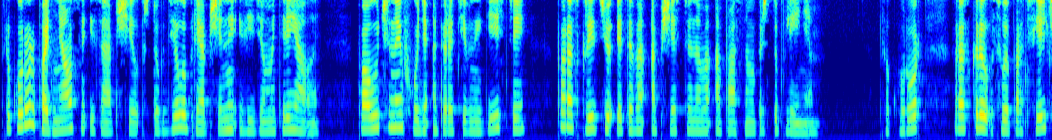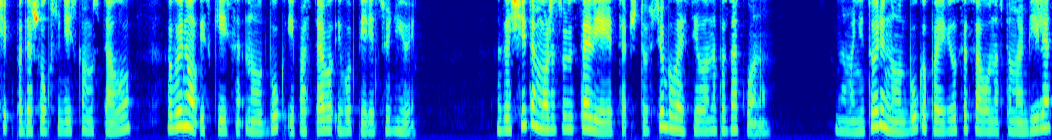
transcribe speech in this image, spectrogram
Прокурор поднялся и сообщил, что к делу приобщены видеоматериалы, полученные в ходе оперативных действий по раскрытию этого общественного опасного преступления. Прокурор раскрыл свой портфельчик, подошел к судейскому столу, вынул из кейса ноутбук и поставил его перед судьей. Защита может удостовериться, что все было сделано по закону. На мониторе ноутбука появился салон автомобиля,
